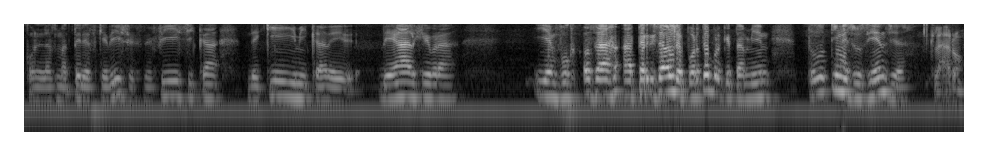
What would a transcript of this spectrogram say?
con las materias que dices, de física, de química, de, de álgebra. Y o sea, aterrizado el deporte porque también todo tiene su ciencia. Claro,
